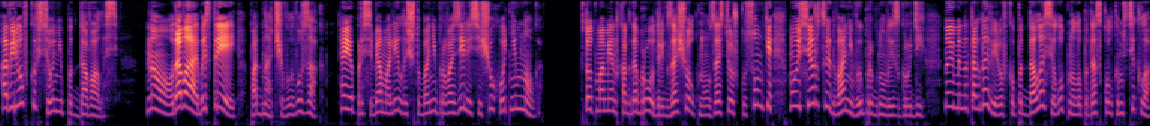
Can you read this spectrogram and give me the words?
а веревка все не поддавалась. «Ну, давай, быстрей!» — подначивал его Зак а я про себя молилась, чтобы они провозились еще хоть немного. В тот момент, когда Бродрик защелкнул застежку сумки, мое сердце едва не выпрыгнуло из груди. Но именно тогда веревка поддалась и лопнула под осколком стекла.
